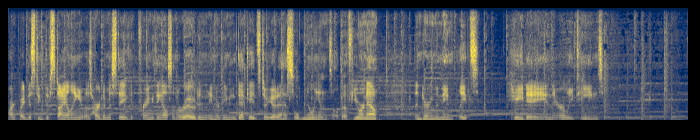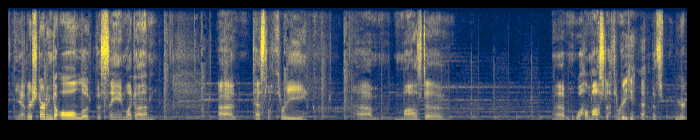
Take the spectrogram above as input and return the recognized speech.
Marked by distinctive styling, it was hard to mistake it for anything else on the road. In intervening decades, Toyota has sold millions, although fewer now than during the nameplate's heyday in the early teens. Yeah, they're starting to all look the same, like a um, uh, Tesla 3, um, Mazda uh, well, Mazda 3. That's weird.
